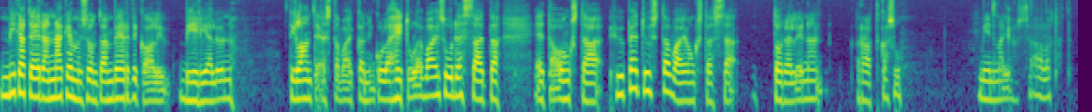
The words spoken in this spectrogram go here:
mikä teidän näkemys on tämän vertikaaliviljelyn tilanteesta vaikka niin kuin lähitulevaisuudessa, että, että onko tämä hypetystä vai onko tässä todellinen ratkaisu? Minna, jos sä aloitat.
